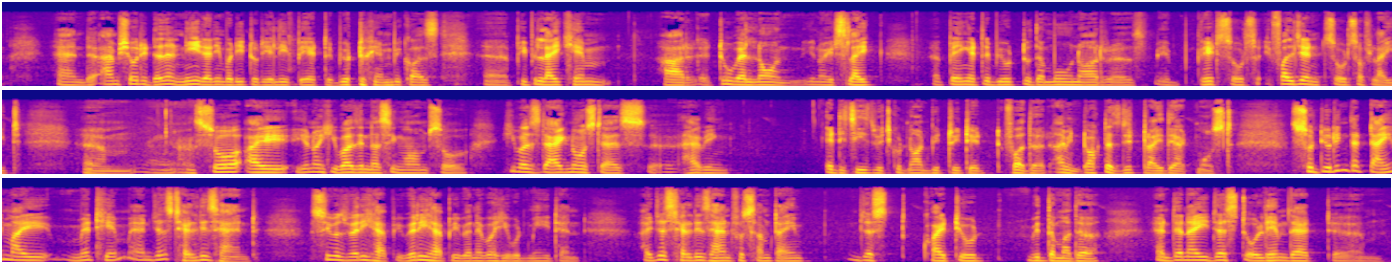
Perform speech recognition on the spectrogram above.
and I'm sure it doesn't need anybody to really pay a tribute to him because uh, people like him are too well known. You know, it's like uh, paying a tribute to the moon or uh, a great source, effulgent source of light. Um, so I, you know, he was in nursing home, so he was diagnosed as uh, having a disease which could not be treated further. I mean, doctors did try the utmost. So during that time, I met him and just held his hand. So he was very happy, very happy whenever he would meet, and I just held his hand for some time, just quietude with the mother and then I just told him that, um,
